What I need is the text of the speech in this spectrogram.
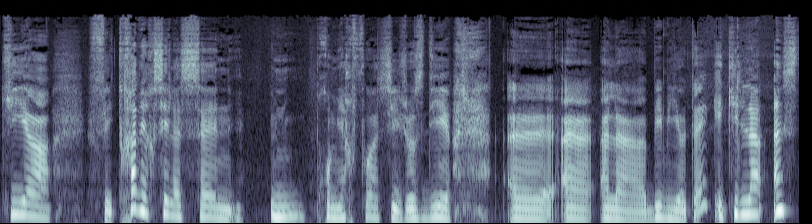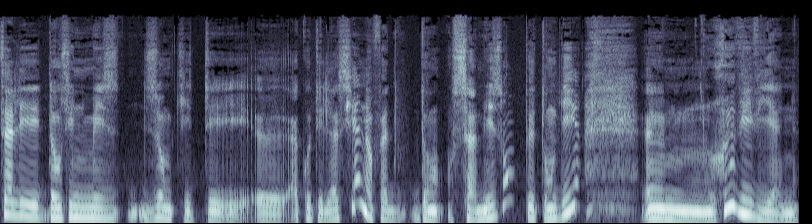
qui a fait traverser la Seine une première fois, si j'ose dire, euh, à, la bibliothèque et qui l'a installée dans une maison qui était euh, à côté de la sienne, enfin dans sa maison, peut-on dire, euh, rue Vivienne.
